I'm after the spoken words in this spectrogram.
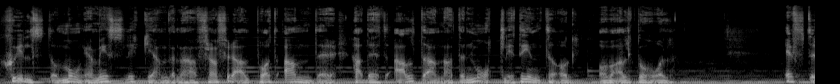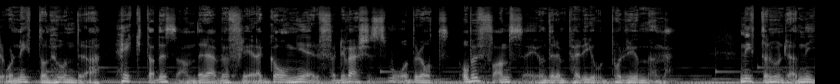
skylls de många misslyckandena framförallt på att Ander hade ett allt annat än måttligt intag av alkohol. Efter år 1900 häktades Ander även flera gånger för diverse småbrott och befann sig under en period på rymmen. 1909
